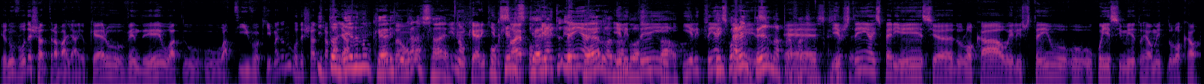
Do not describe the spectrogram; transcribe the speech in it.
eu não vou deixar de trabalhar, eu quero vender o, o, o ativo aqui, mas eu não vou deixar de e trabalhar. E também eles não querem então, que o cara saia. E não querem que porque ele saia, porque ele tem, ele tem, e ele tem tem, a quarentena para é, fazer isso. Eles têm a experiência do local, eles têm o, o, o, conhecimento realmente do local.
